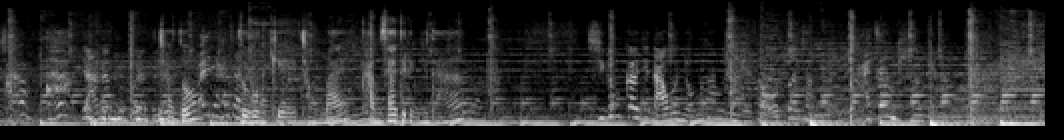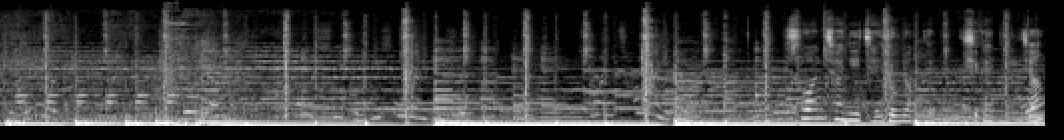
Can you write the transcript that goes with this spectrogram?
참, 아, 안 아플 거야. 저도 빨리 하자고. 두 분께 정말 감사드립니다. 지금까지 나온 영상 중에서 어떤 장면이 가장 기억에 남는가? 수원천이 재조명되는 시간이었죠.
